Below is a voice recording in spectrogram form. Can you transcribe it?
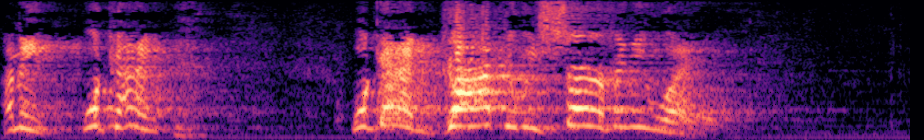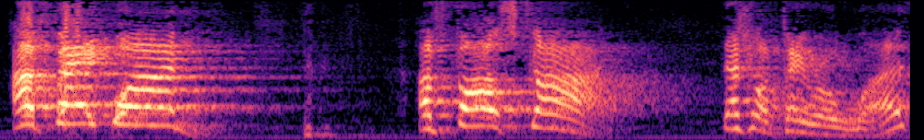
I mean, what kind of what kind of God do we serve anyway? A fake one, a false God. That's what Pharaoh was.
